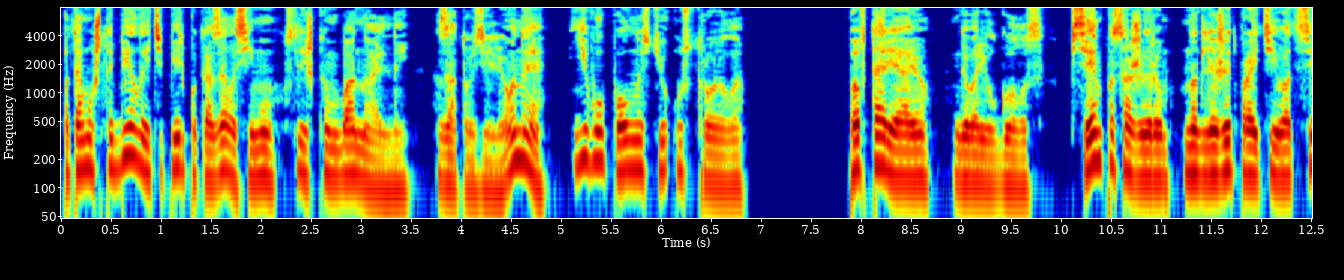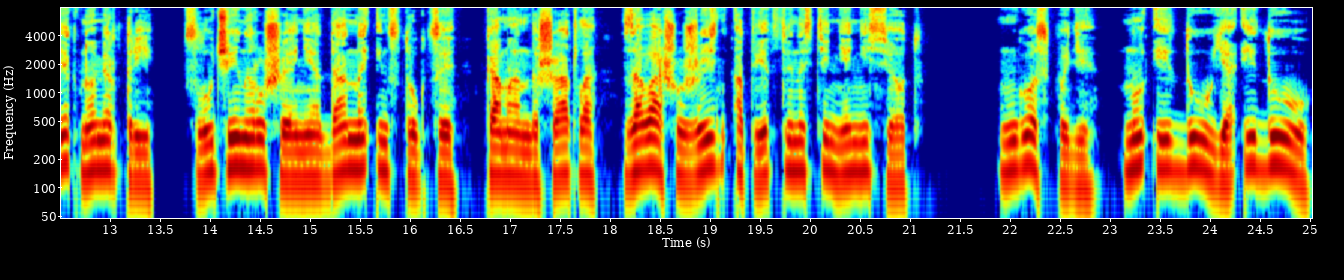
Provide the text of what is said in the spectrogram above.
потому что белая теперь показалась ему слишком банальной, зато зеленая его полностью устроила. «Повторяю», — говорил голос, — «всем пассажирам надлежит пройти в отсек номер три. В случае нарушения данной инструкции команда шаттла за вашу жизнь ответственности не несет». «Господи, ну иду я, иду!»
